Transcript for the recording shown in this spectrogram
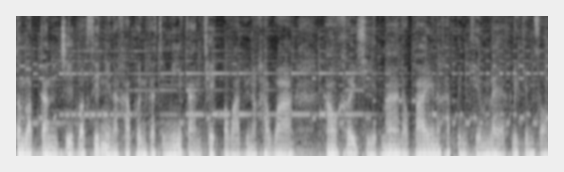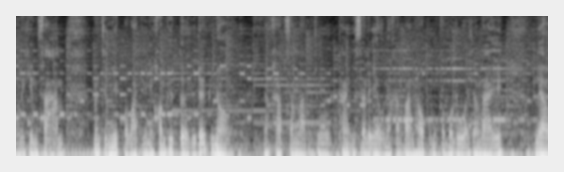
สำหรับการฉีดวัคซีนนี่นะครับเพิ่นก็จะมีการเช็คประวัติอยู่นะครับว่าเฮาเคยฉีดมาแล้วไปนะครับเป็นเข็มแรกหรือเข็ม 2 หรือเข็ม 3 มันจะมีประวัติอยู่ในคอมพิวเตอร์อยู่ด้วยพี่น้องนะครับสำหรับอยู่ทางอิสราเอลนะครับบ้านเฮาผมก็บ่รู้ว่าจังไดแล้ว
